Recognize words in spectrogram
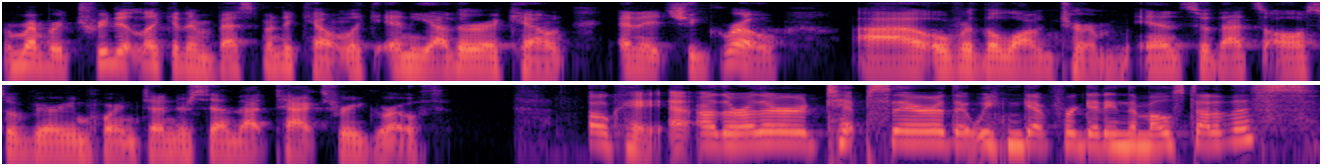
Remember, treat it like an investment account, like any other account, and it should grow uh, over the long term. And so that's also very important to understand that tax free growth. Okay, are there other tips there that we can get for getting the most out of this?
